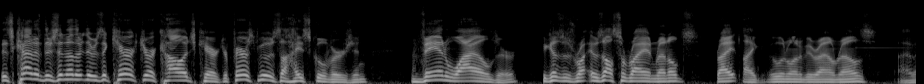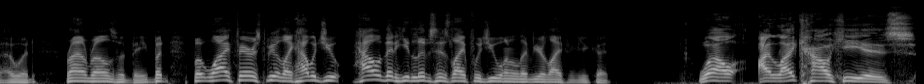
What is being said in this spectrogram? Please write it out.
It's kind of. There's another. There was a character, a college character. Ferris Bueller was the high school version. Van Wilder, because it was. It was also Ryan Reynolds, right? Like, who wouldn't want to be Ryan Reynolds? I, I would. Ryan Reynolds would be. But but why Ferris Bueller? Like, how would you? How that he lives his life? Would you want to live your life if you could? Well, I like how he is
